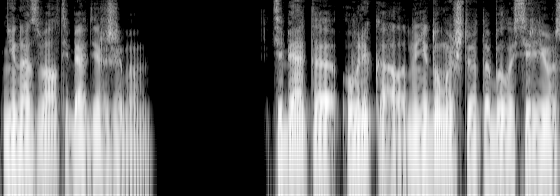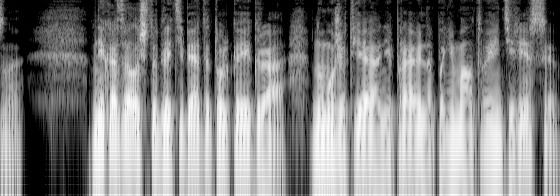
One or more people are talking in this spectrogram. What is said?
не назвал тебя одержимым. Тебя это увлекало, но не думай, что это было серьезно. Мне казалось, что для тебя это только игра, но, может, я неправильно понимал твои интересы?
